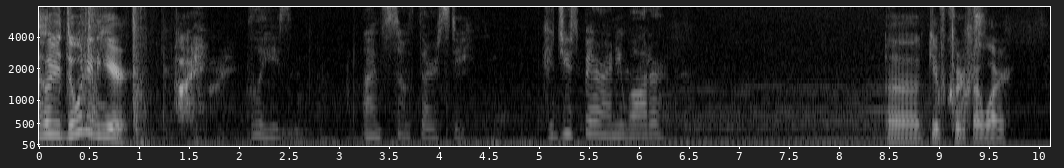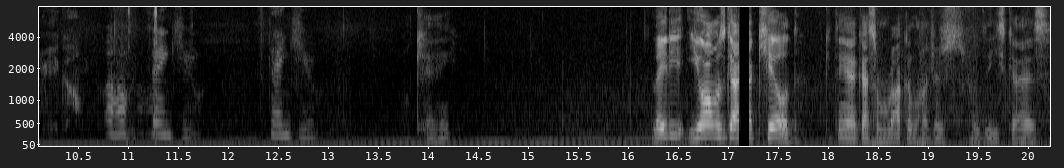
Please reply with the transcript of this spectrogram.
The hell are you doing in here? Hi. Please. I'm so thirsty. Could you spare any water? Uh, give certified water. Here you go. Oh, thank you. Thank you. Okay. Lady, you almost got killed. Good thing I got some rocket launchers for these guys.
